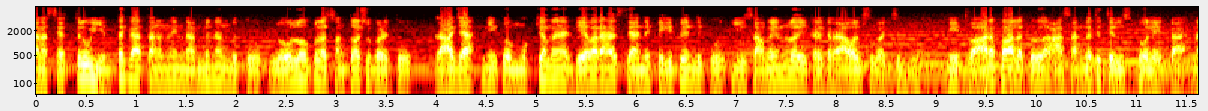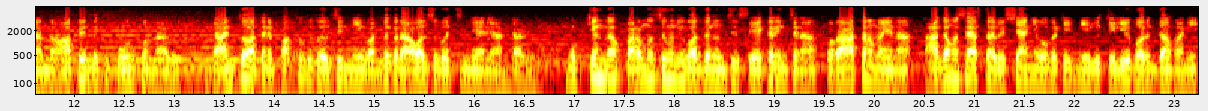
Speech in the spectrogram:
తన శత్రువు ఇంతగా తనని నమ్మినందుకు లోపల సంతోషపడుతూ రాజా నీకు ముఖ్యమైన దేవరహస్యాన్ని తెలిపేందుకు ఈ సమయంలో ఇక్కడికి రావాల్సి వచ్చింది. నీ ద్వారపాలకుడు ఆ సంగతి తెలుసుకోలేక నన్ను ఆపేందుకు పూనుకున్నాడు. దాంతో అతని పక్కకు తోచి నీ వద్దకు రావాల్సి వచ్చింది అని అంటాడు. ముఖ్యంగా పరమశివుని వద్ద నుంచి సేకరించిన పురాతనమైన ఆగమశాస్త్ర విషయాన్ని ఒకటి నీకు తెలియబరుద్దామని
